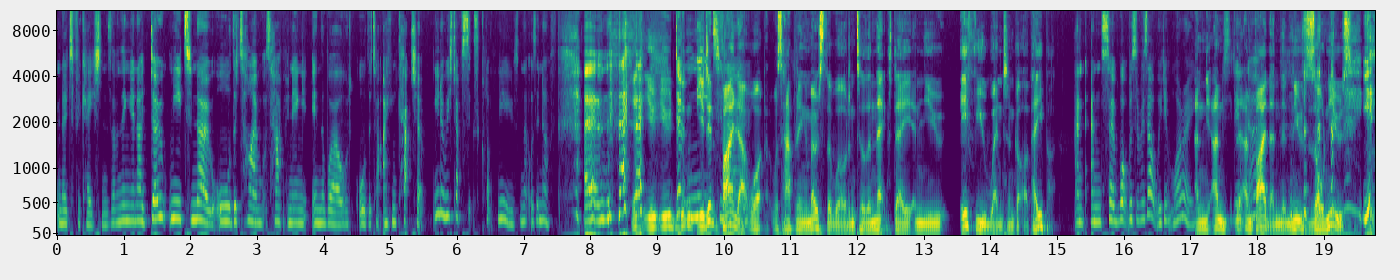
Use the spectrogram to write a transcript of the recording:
notifications. I'm thinking I don't need to know all the time what's happening in the world all the time. I can catch up. You know, we used to have six o'clock news, and that was enough. Um, Yeah, you, you didn't you didn't find know. out what was happening in most of the world until the next day, and you if you went and got a paper, and and so what was the result? We didn't worry. and and and know. by then the news is old news. Yeah,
